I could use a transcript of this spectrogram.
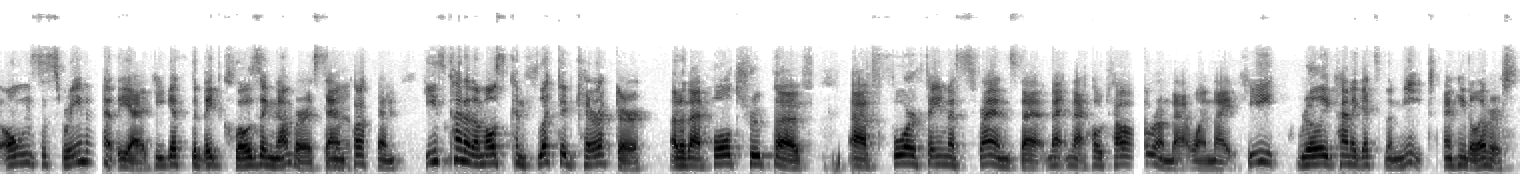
owns the screen at the end. He gets the big closing number as Sam yeah. Cooke, and he's kind of the most conflicted character out of that whole troop of uh, four famous friends that met in that hotel room that one night. He really kind of gets the meat, and he delivers.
